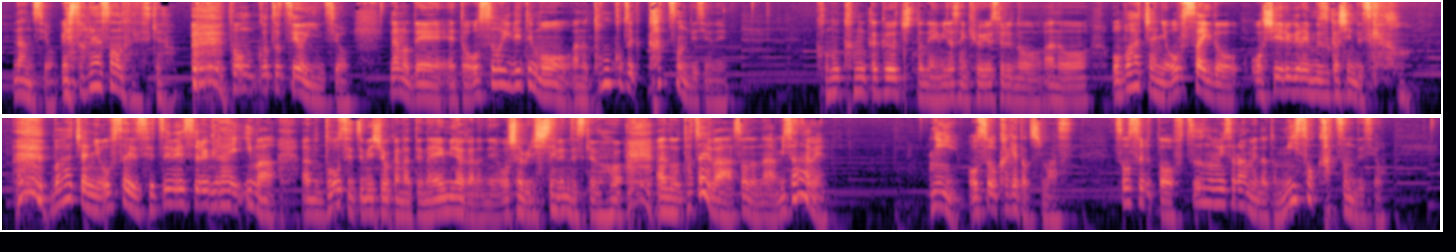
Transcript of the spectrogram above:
なんですよ。え、それはそうなんですけど、豚骨強いんですよ。なので、えっと、お酢を入れても、あの、豚骨が勝つんですよね。この感覚をちょっとね、皆さん共有するの、あの、おばあちゃんにオフサイドを教えるぐらい難しいんですけど、ばあちゃんにオフサイド説明するぐらい今あのどう説明しようかなって悩みながらねおしゃべりしてるんですけど あの例えばそうだな味噌ラーメンにお酢をかけたとします。そうすると普通の味噌ラーメンだと味噌勝つんですよ。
